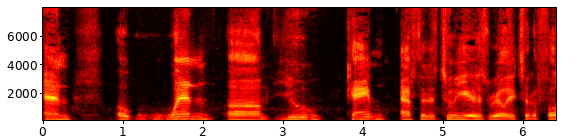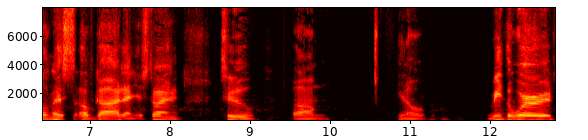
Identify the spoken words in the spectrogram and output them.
and oh, when um, you came after the two years really to the fullness of God and you're starting to, um, you know, read the word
